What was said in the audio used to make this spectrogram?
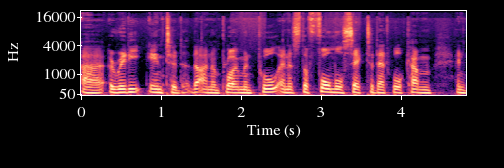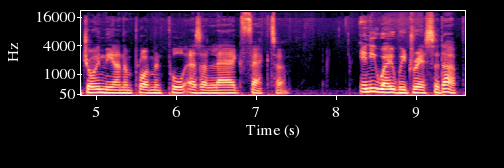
uh, already entered the unemployment pool, and it's the formal sector that will come and join the unemployment pool as a lag factor. Any way we dress it up,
